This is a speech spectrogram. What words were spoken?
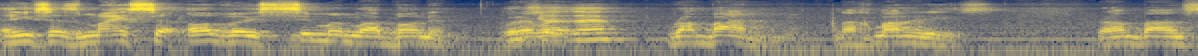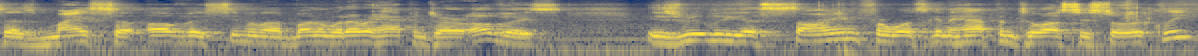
And he says, Maisa Avos Simon Labanim. Who said that? Ramban, Nachmanides. Ramban says, Maisa Avos Simon Labanim, whatever happened to our Avos, is really a sign for what's going to happen to us historically.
